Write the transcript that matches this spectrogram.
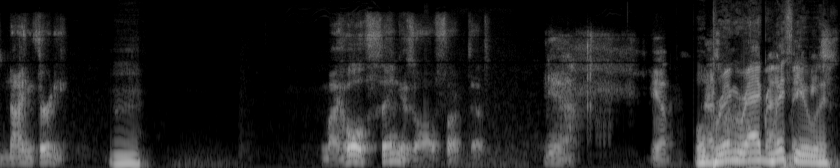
9:30. Mm. My whole thing is all fucked up. yeah. Yep. Well, That's bring we're Rag rag with you, babies. with,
